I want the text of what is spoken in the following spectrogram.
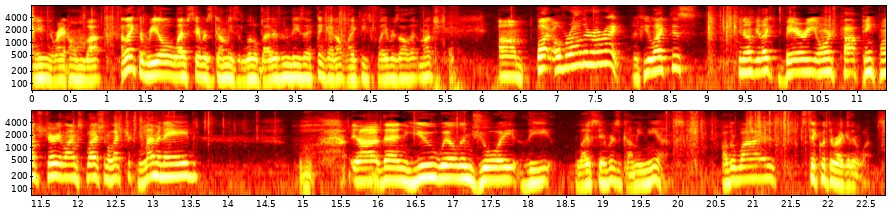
anything to write home about. I like the real Lifesavers gummies a little better than these. I think I don't like these flavors all that much. Um, but overall, they're all right. If you like this, you know, if you like berry, orange pop, pink punch, cherry lime splash, and electric lemonade, uh, then you will enjoy the Lifesavers Gummy Neons. Otherwise, stick with the regular ones.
